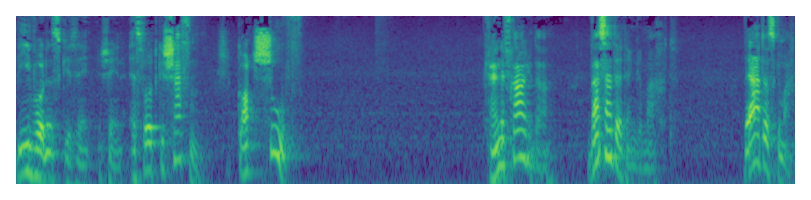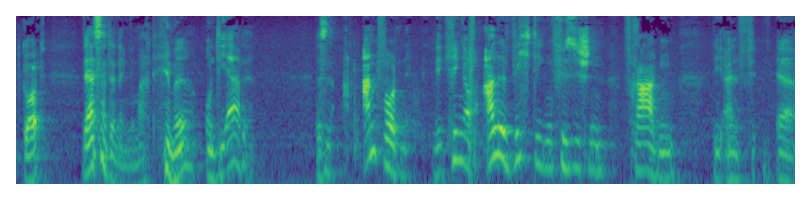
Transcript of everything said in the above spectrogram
Wie wurde es geschehen? Es wurde geschaffen. Gott schuf. Keine Frage da. Was hat er denn gemacht? Wer hat das gemacht? Gott. Was hat er denn gemacht? Himmel und die Erde. Das sind Antworten. Wir kriegen auf alle wichtigen physischen Fragen, die ein äh, äh,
